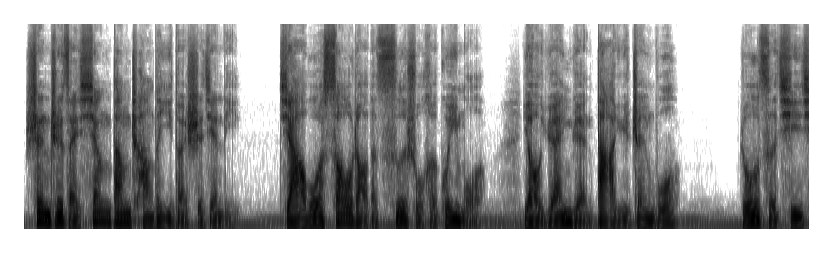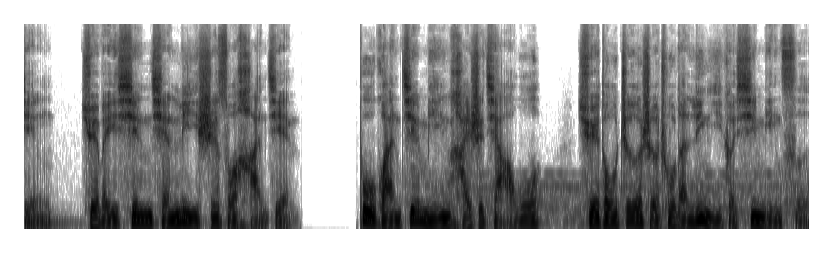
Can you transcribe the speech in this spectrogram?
甚至在相当长的一段时间里，假倭骚扰的次数和规模要远远大于真倭。如此奇景，却为先前历史所罕见。不管奸民还是假倭，却都折射出了另一个新名词：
